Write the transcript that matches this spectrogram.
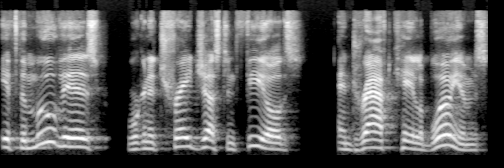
if the move is we're going to trade Justin Fields and draft Caleb Williams,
